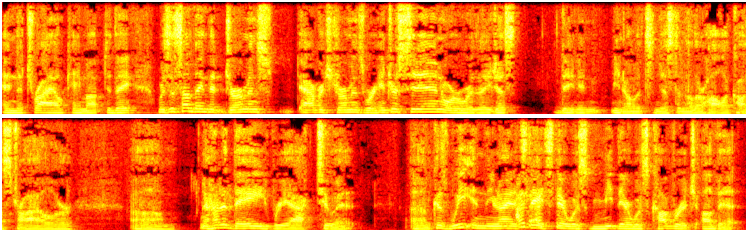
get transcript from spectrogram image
And the trial came up. Did they? Was it something that Germans, average Germans, were interested in, or were they just they didn't? You know, it's just another Holocaust trial, or um, now, how did they react to it? Because um, we in the United States, I, I there was there was coverage of it.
